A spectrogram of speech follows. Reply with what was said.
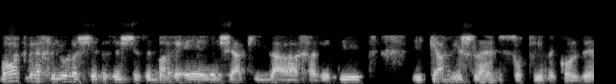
לא רק מהחילול השם הזה שזה מראה שהקהילה החרדית, היא גם יש להם סוטים וכל זה.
